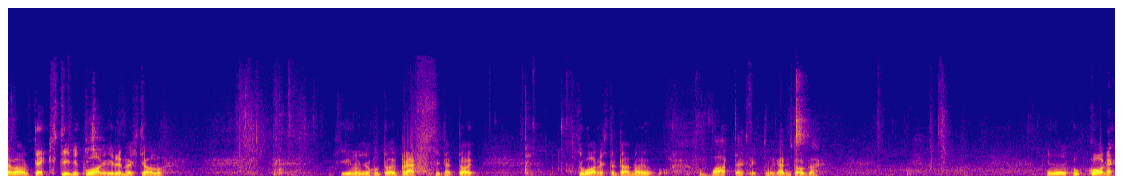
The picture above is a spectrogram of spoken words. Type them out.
Tämä on tekstiilipuoli ilmeisesti ollut. Siinä on joku toi prässi tai toi suoristetaan noin vaatteet vittu mikä nyt onkaan. Siinä on joku kone.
